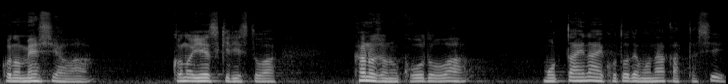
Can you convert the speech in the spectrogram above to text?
このメシアはこのイエス・キリストは彼女の行動はもったいないことでもなかったし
